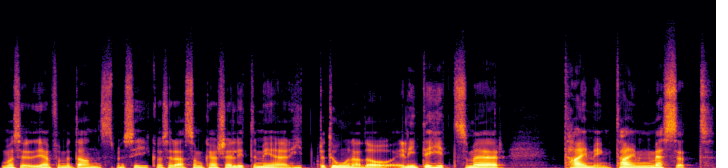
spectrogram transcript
om man säger, jämför med dansmusik och sådär, som kanske är lite mer hitbetonad, och, eller inte hit, som är timing, timingmässigt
